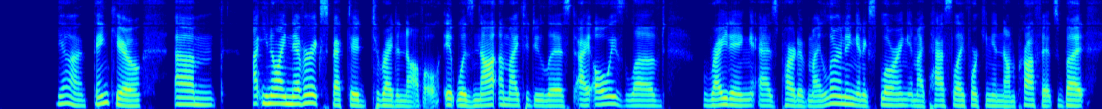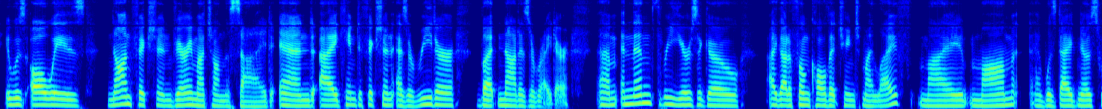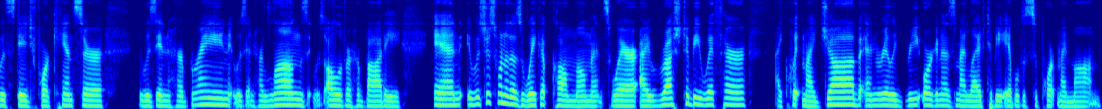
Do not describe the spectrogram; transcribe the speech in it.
Yeah, thank you. Um, I, you know, I never expected to write a novel. It was not on my to do list. I always loved writing as part of my learning and exploring in my past life working in nonprofits, but it was always nonfiction, very much on the side. And I came to fiction as a reader, but not as a writer. Um, and then three years ago, I got a phone call that changed my life. My mom uh, was diagnosed with stage four cancer. It was in her brain, it was in her lungs, it was all over her body. And it was just one of those wake up call moments where I rushed to be with her. I quit my job and really reorganized my life to be able to support my mom.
